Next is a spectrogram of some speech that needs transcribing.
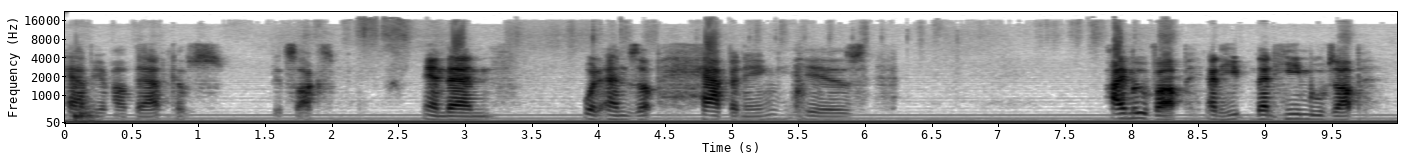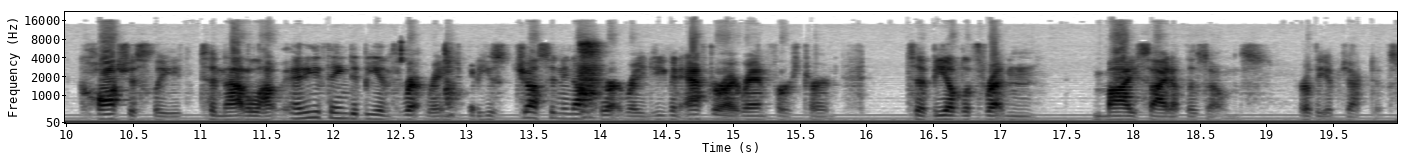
happy about that because it sucks. And then, what ends up happening is I move up, and he then he moves up, cautiously to not allow anything to be in threat range, but he's just in enough threat range, even after I ran first turn, to be able to threaten my side of the zones or the objectives.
